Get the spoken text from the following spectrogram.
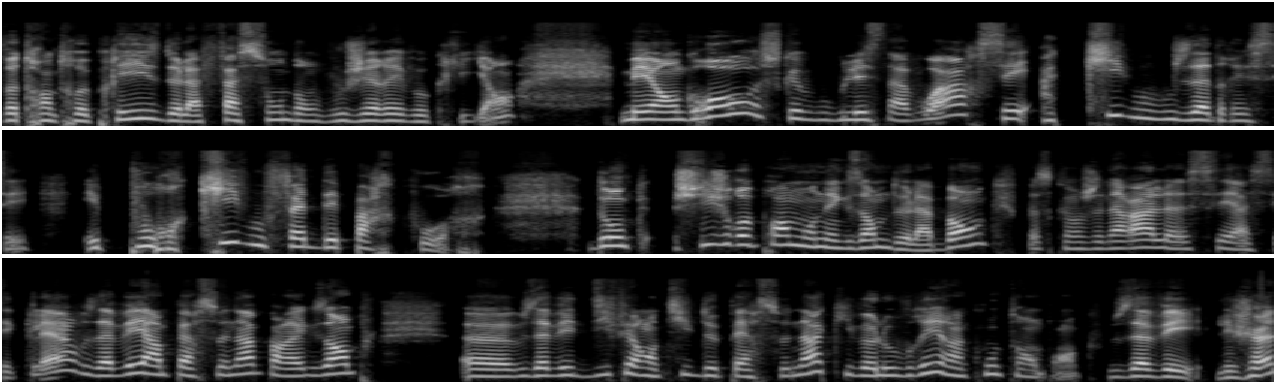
votre entreprise, de la façon dont vous gérez vos clients. Mais en gros, ce que vous voulez savoir, c'est à qui vous vous adressez et pour qui vous faites des parcours. Donc, si je reprends mon exemple de la banque, parce qu'en général c'est assez clair, vous avez un persona, par exemple, euh, vous avez différents types de personas qui veulent ouvrir un compte en banque. Vous avez les jeunes.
